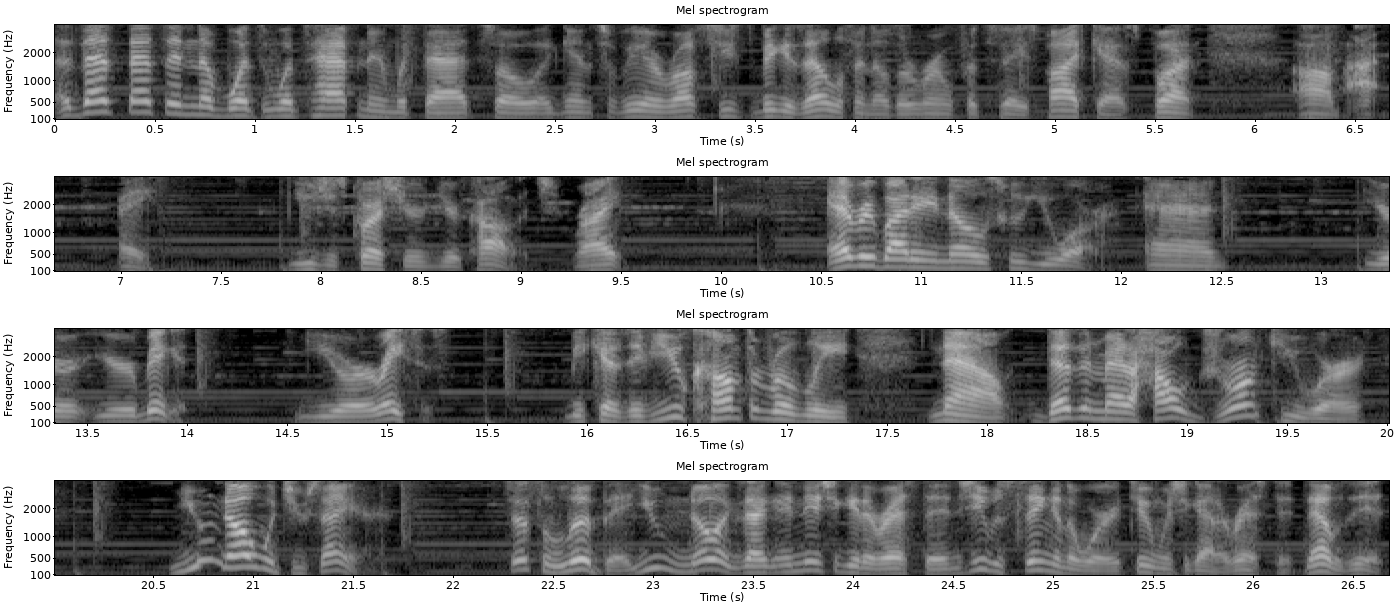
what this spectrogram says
uh, that that's in the, what's what's happening with that. So again, Sophia Ross, she's the biggest elephant of the room for today's podcast. But um, I, hey, you just crush your your college, right? Everybody knows who you are, and you're you're a bigot, you're a racist, because if you comfortably now doesn't matter how drunk you were, you know what you're saying. Just a little bit. You know exactly. And then she get arrested. And she was singing the word too when she got arrested. That was it.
